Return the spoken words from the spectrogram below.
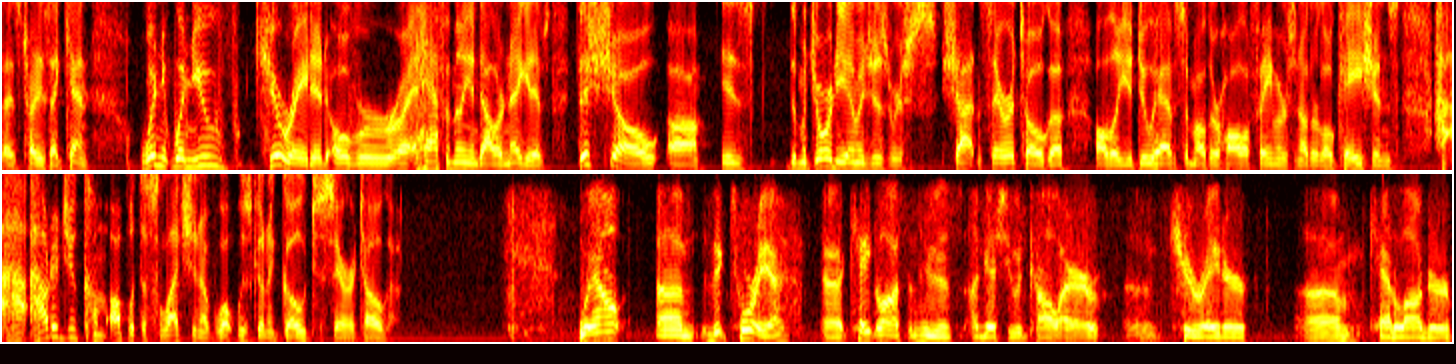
as tight as I can. When when you've curated over a half a million dollar negatives, this show uh, is the majority images were shot in Saratoga, although you do have some other Hall of Famers and other locations. H- how did you come up with the selection of what was going to go to Saratoga? Well, um, Victoria, uh, Kate Lawson, who is, I guess you would call our uh, curator, um, cataloger.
